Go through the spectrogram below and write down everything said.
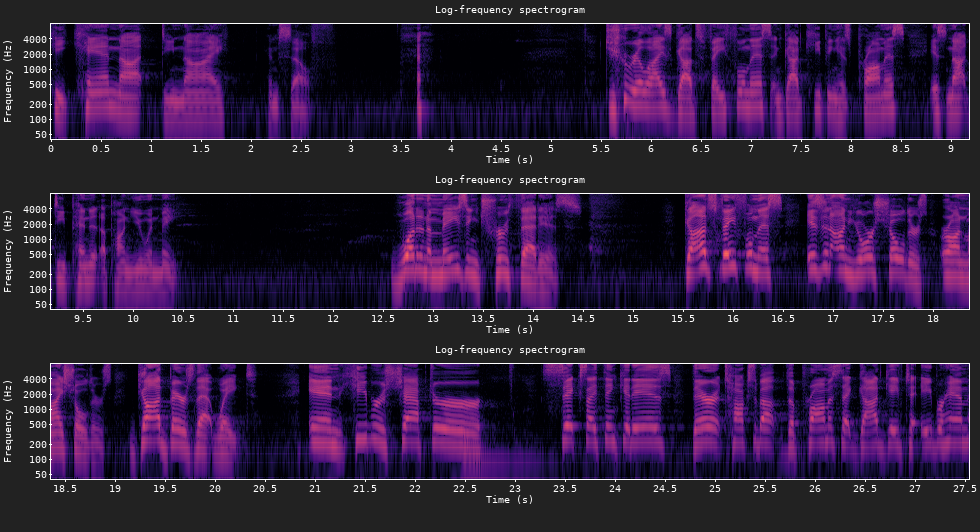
he cannot deny himself. Do you realize God's faithfulness and God keeping his promise is not dependent upon you and me? What an amazing truth that is. God's faithfulness isn't on your shoulders or on my shoulders. God bears that weight. In Hebrews chapter 6, I think it is, there it talks about the promise that God gave to Abraham.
